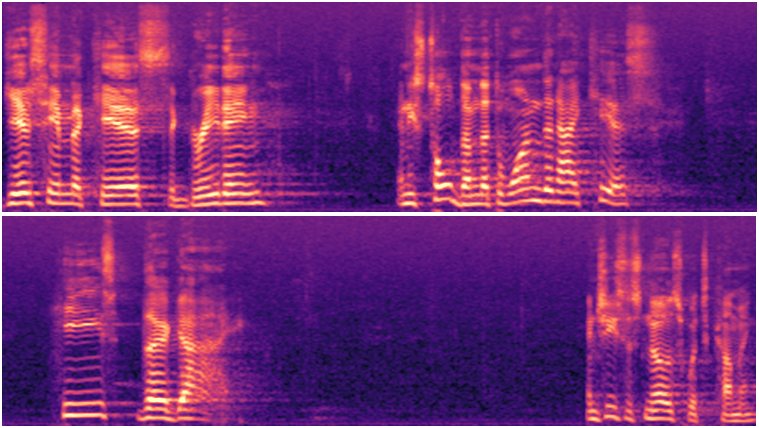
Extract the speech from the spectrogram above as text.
gives him a kiss, a greeting, and he's told them that the one that I kiss, he's the guy. And Jesus knows what's coming.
